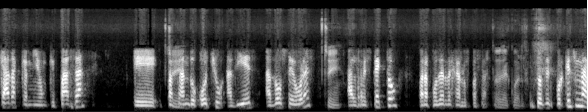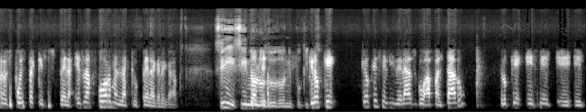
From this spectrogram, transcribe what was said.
cada camión que pasa, eh, pasando 8 a 10 a 12 horas al respecto para poder dejarlos pasar. Estoy de acuerdo. Entonces, porque es una respuesta que se espera, es la forma en la que opera agregado. Sí, sí, no lo dudo ni poquito. Creo que creo que ese liderazgo ha faltado. Creo que ese, el,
